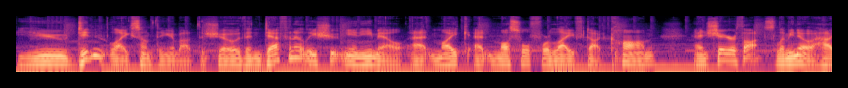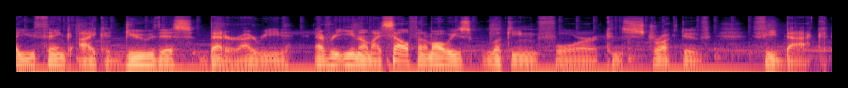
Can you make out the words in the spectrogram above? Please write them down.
you didn't like something about the show, then definitely shoot me an email at mike at muscleforlife.com and share your thoughts. Let me know how you think I could do this better. I read every email myself, and I'm always looking for constructive feedback.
